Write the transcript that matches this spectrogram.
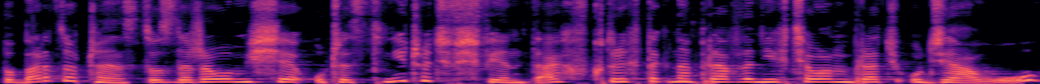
Bo bardzo często zdarzało mi się uczestniczyć w świętach, w których tak naprawdę nie chciałam brać udziału,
